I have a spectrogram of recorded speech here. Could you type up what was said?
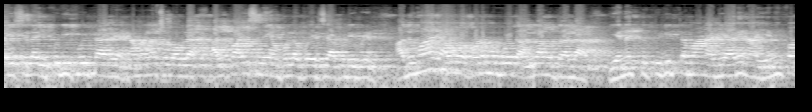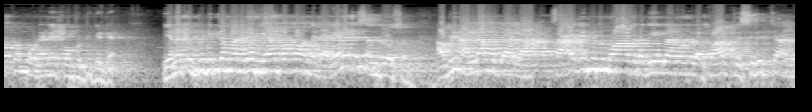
வயசுல இப்படி போயிட்டாரு நம்ம எல்லாம் சொல்லுவோம்ல அல்பாயுசுல என் புள்ள போயிடுச்சு அப்படி இப்படின்னு. அது மாதிரி அவங்க புலம்பும் போது அல்லாஹு தாலா எனக்கு பிடித்தமான அடியாரை நான் என் பக்கம் உடனே கூப்பிட்டுக்கிட்டேன். எனக்கு பிடித்தமான என் பக்கம் வந்துட்டார். எனக்கு சந்தோஷம். அப்படின்னு அல்லாஹு தாலா சாதிபின் மாதிரதியில்லானவங்களை பார்த்து சிரிச்சாங்க.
